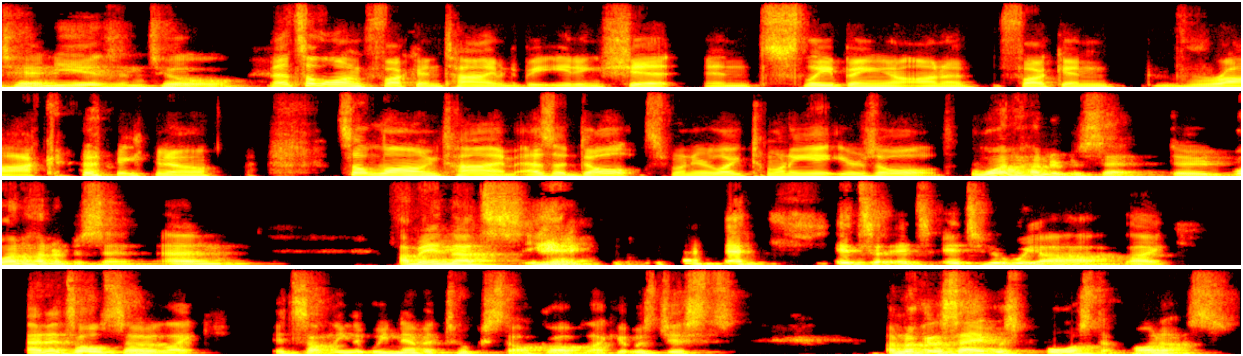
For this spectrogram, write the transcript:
10 years until that's a long fucking time to be eating shit and sleeping on a fucking rock you know? It's a long time as adults when you're like 28 years old. 100% dude 100% and I mean, that's yeah, it's it's it's who we are. Like, and it's also like it's something that we never took stock of. Like, it was just. I'm not going to say it was forced upon us,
